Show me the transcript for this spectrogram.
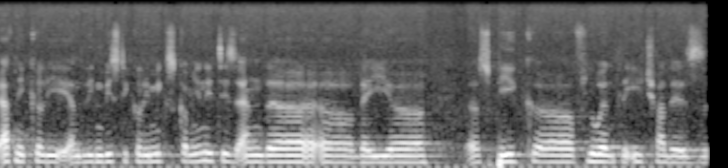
ethnically and linguistically mixed communities, and they speak fluently each other's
